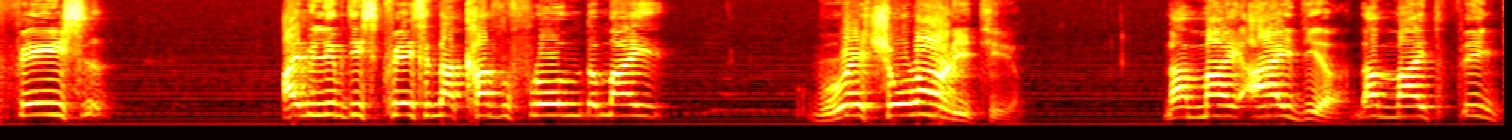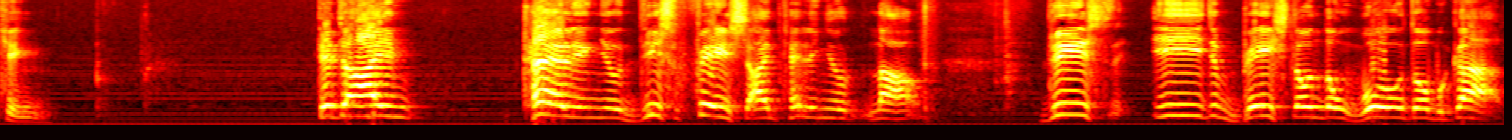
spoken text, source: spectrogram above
faith, I believe this faith not comes from the, my rationality, not my idea, not my thinking. That I'm telling you, this faith I'm telling you now, this is based on the Word of God.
